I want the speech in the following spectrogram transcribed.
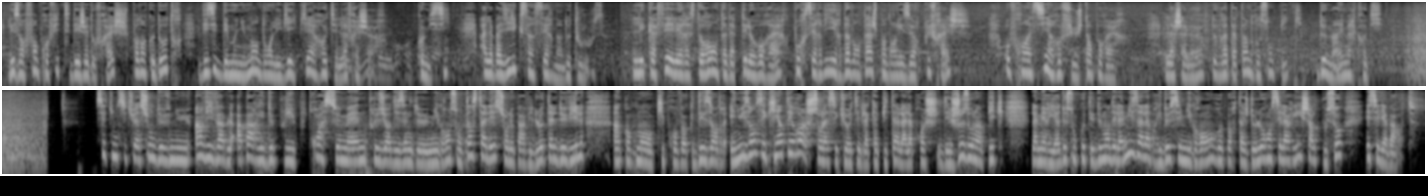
Les enfants profitent des jets d'eau fraîche, pendant que d'autres visitent des monuments dont les vieilles pierres retiennent la fraîcheur. Comme ici, à la basilique Saint-Cernin de Toulouse. Les cafés et les restaurants ont adapté leur horaire pour servir davantage pendant les heures plus fraîches, offrant ainsi un refuge temporaire. La chaleur devrait atteindre son pic demain et mercredi. C'est une situation devenue invivable à Paris depuis trois semaines. Plusieurs dizaines de migrants sont installés sur le parvis de l'hôtel de ville. Un campement qui provoque désordre et nuisance et qui interroge sur la sécurité de la capitale à l'approche des Jeux Olympiques. La mairie a de son côté demandé la mise à l'abri de ces migrants. Reportage de Laurent Sellary, Charles Pousseau et Célia Barotte.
